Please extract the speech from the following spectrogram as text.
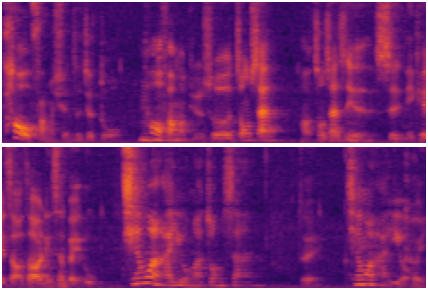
套房，选择就多，套房啊，比如说中山，好，中山是、嗯、是你可以找到林森北路，千万还有吗？中山，对，千万还有，可以。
